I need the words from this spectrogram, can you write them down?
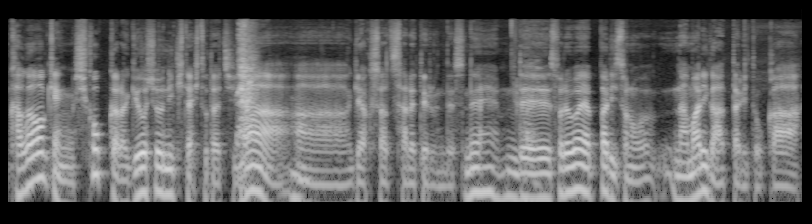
香川県四国から行商に来た人たちが、あー虐殺されてるんですね。で、それはやっぱりその鉛があったりとか、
